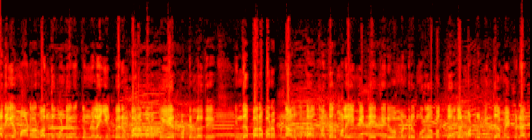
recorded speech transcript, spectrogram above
அதிகமானோர் வந்து கொண்டிருக்கும் நிலையில் பெரும் பரபரப்பு ஏற்பட்டுள்ளது. இந்த பரபரப்பினால் கந்தர்மலையை மீட்டே தீர்வோம் என்று முருக பக்தர்கள் மற்றும் இந்து அமைப்பினர்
